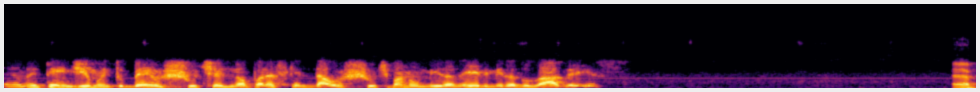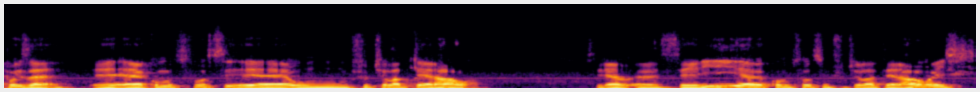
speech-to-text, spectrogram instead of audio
Eu não entendi muito bem o chute ali, não. Parece que ele dá o chute, mas não mira nele, mira do lado, é isso? É, pois é. É, é como se fosse é, um chute lateral. Seria, é, seria como se fosse um chute lateral, mas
